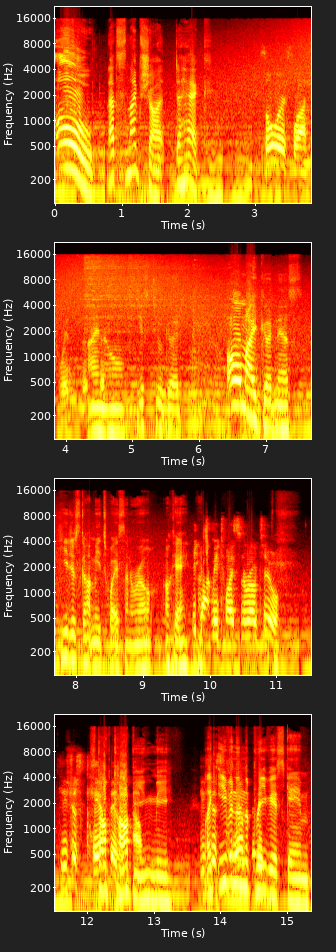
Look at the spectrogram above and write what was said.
Oh! That snipe shot. The heck? Solar Slash wins this. I know. He's too good. Oh my goodness. He just got me twice in a row. Okay. He got me twice in a row too. He's just camping. Stop camping. copying me. He's Like, even in the previous game,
